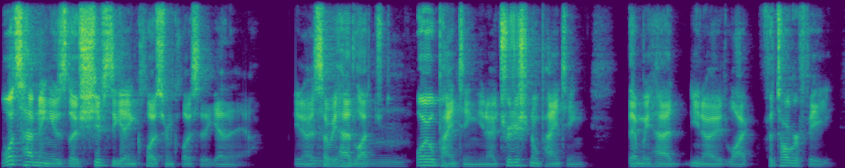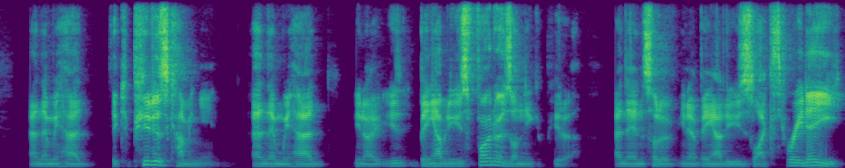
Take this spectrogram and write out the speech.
what's happening is those shifts are getting closer and closer together now. You know, mm-hmm. so we had like mm. oil painting, you know, traditional painting. Then we had, you know, like photography, and then we had the computers coming in, and then we had, you know, being able to use photos on your computer, and then sort of, you know, being able to use like 3D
